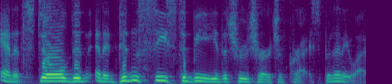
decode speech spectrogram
and it still didn't and it didn't cease to be the true Church of Christ. But anyway.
